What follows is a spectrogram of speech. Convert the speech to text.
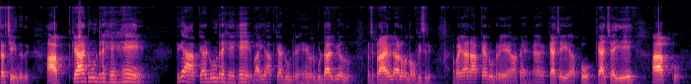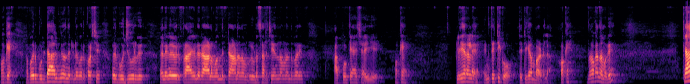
സെർച്ച് ചെയ്യുന്നത്? ആ ക്യാ ഡൂണ്ട് രഹേ ഹേ. ठीक है आप क्या ढूंढ रहे हैं भाई आप क्या ढूंढ रहे हैं ഒരു ബുഡ്ഡ ആൽവി വന്നു കുറച്ച് പ്രായമുള്ള ആൾ വന്നു ഓഫീസിൽ അപ്പോൾ യാർ ആപ്പ് ക്യാ ढूंढ रहे हैं यहाँ पे हैं क्या चाहिए आपको क्या चाहिए आपको ഓക്കെ അപ്പോൾ ഒരു ബുഡ്ഡ ആൽമി വന്നിട്ടുണ്ട് ഒരു കുറച്ച് ഒരു ബുജൂർഗ് അല്ലെങ്കിൽ ഒരു പ്രായമുള്ള ഒരാൾ വന്നിട്ടാണ് നമ്മൾ ഇവിടെ സെർച്ച് ചെയ്യുന്നത് നമ്മൾ എന്ത് പറയും ആപ്പോ ക്യാ चाहिए ഓക്കെ ക്ലിയർ അല്ലേ ഇനി തെറ്റിക്കോ തെറ്റിക്കാൻ പാടില്ല ഓക്കെ നോക്കാം നമുക്ക് ക്യാ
